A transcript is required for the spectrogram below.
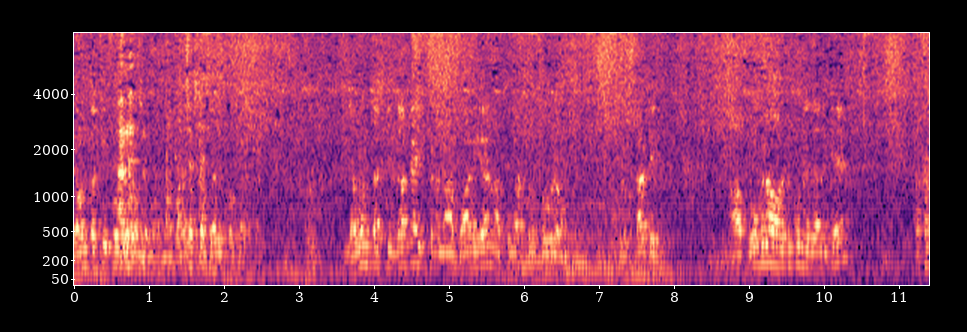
లెవెన్ థర్టీ లెవెన్ థర్టీ దాకా ఇక్కడ నా భార్య నా కుమార్తెల ప్రోగ్రామ్. ఇప్పుడు స్టార్ట్ అయింది ఆ ప్రోగ్రాం అడ్డుకునే దానికే అక్కడ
